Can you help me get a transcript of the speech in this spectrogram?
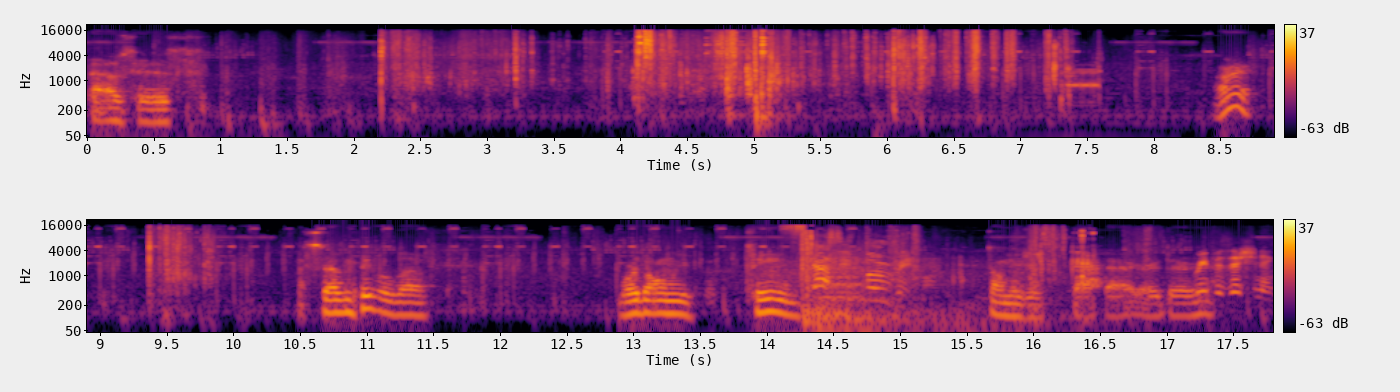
That was his. Alright. Seven people left. We're the only team. Gas is moving. Someone just got that right there. Repositioning.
